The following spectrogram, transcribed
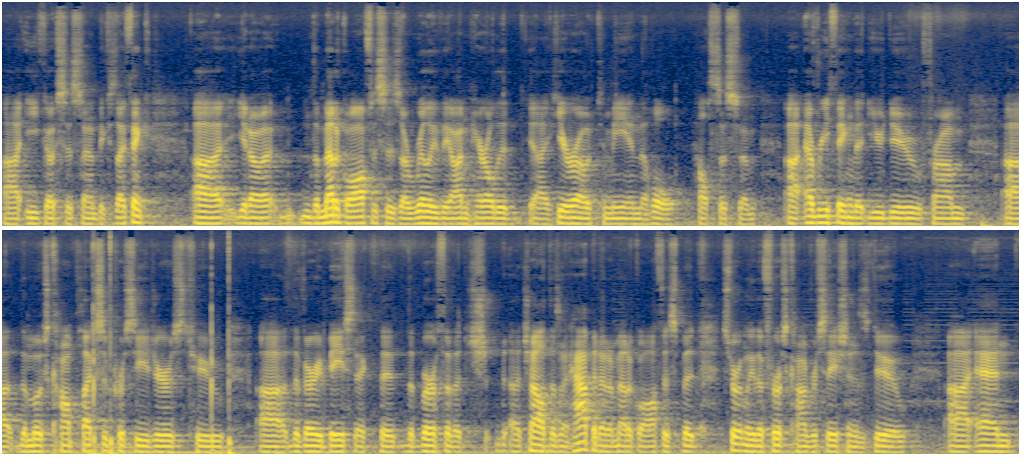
ecosystem because I think uh, you know, the medical offices are really the unheralded uh, hero to me in the whole health system. Uh, everything that you do from uh, the most complex of procedures to uh, the very basic, the, the birth of a, ch- a, child doesn't happen at a medical office, but certainly the first conversations do. and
